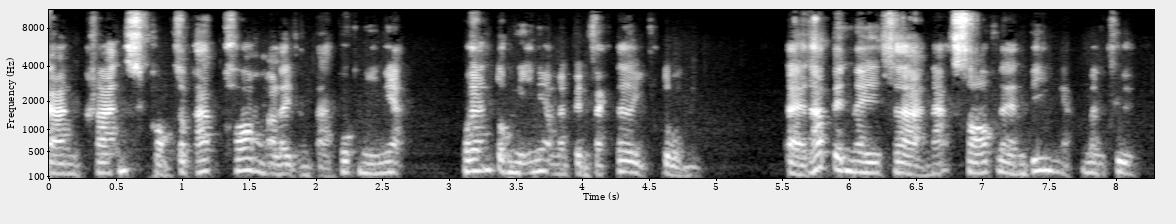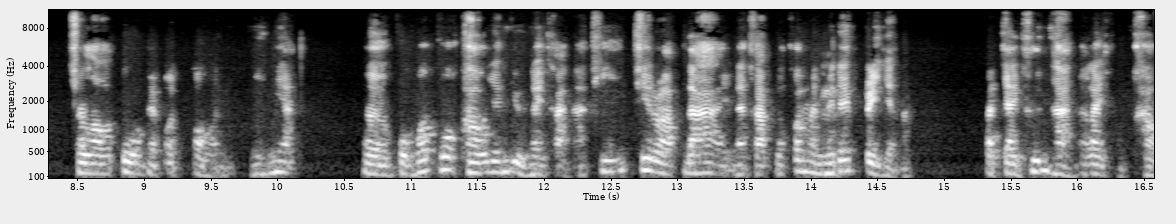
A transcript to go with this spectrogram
การ crunch ของสภาพคล่องอะไรต่างๆ พวกนี้เนี่ย เพราะฉะนั้นตรงนี้เนี่ยมันเป็น factor อีกตัวนึงแต่ถ้าเป็นในสถานะ soft landing เนี่ยมันคือชะลอตัวแบบอ่อนๆนี้เนี่ยเออผมว่าพวกเขายังอยู่ในฐานะที่ที่รับได้นะครับ แล้วก็มันไม่ได้เปลี่ยนปัจจัยพื้นฐานอะไรของเขา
